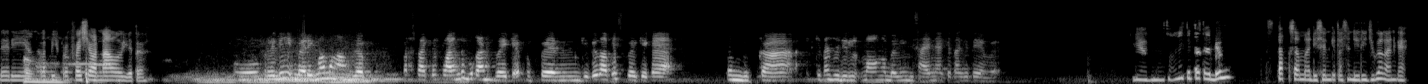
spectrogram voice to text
Dari yang Oh. lebih profesional gitu. Oh, berarti Mbak Rima menganggap perspektif lain itu bukan sebagai kayak beban gitu, tapi sebagai kayak pembuka kita jadi mau ngembangin desainnya kita gitu ya Mbak? Ya benar. Soalnya kita kadang stuck sama desain kita sendiri juga kan kayak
